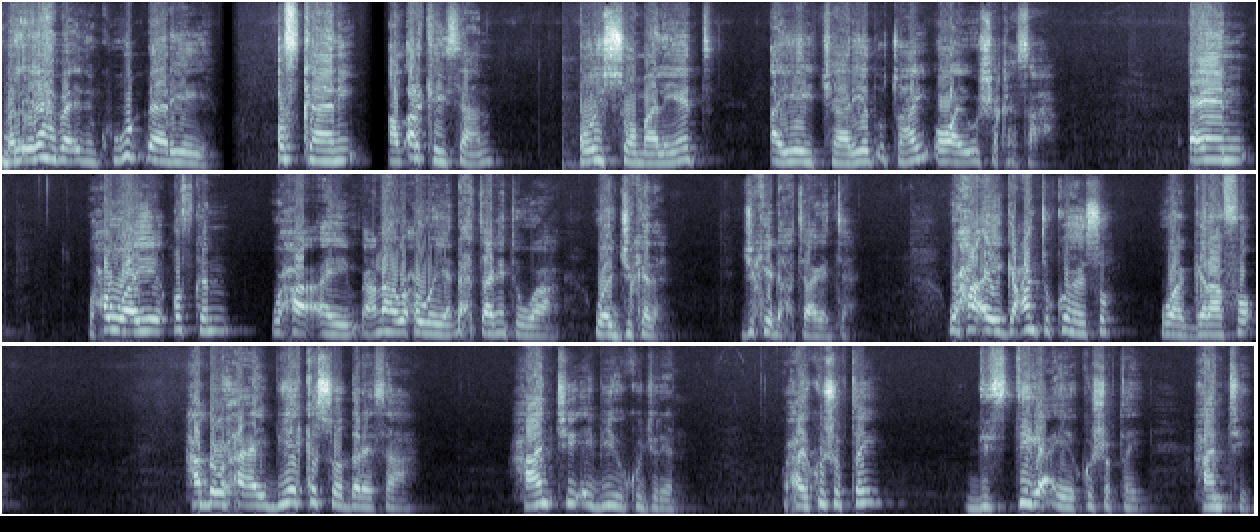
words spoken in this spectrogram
Bal ilaah baa idinkugu dhaariyey qofkaani aad arkaysaan qoys soomaaliyeed ayay jaariyad u tahay oo ay u shaqaysaa waxa waaye qofkan waxa ay macnaha waxa weeyaan dhex taaganta waa waa jikada. Jikay dhex taaganta. Waxa ay gacanta ku hayso waa garaafo. Hadda waxa ay biyo ka soo daraysaa haantii ay biyuhu ku jireen. Waxay ku shubtay distiga ayay ku shubtay haantii.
